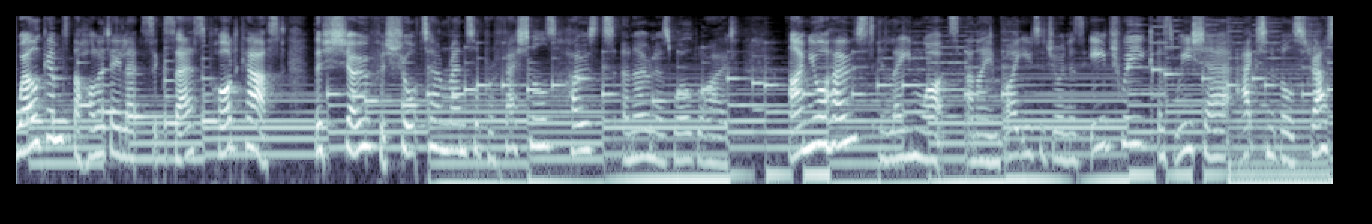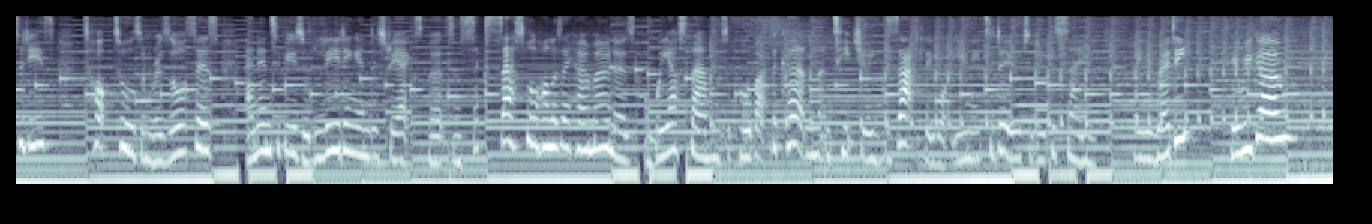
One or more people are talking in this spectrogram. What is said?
Welcome to the Holiday Let Success podcast, the show for short term rental professionals, hosts, and owners worldwide. I'm your host, Elaine Watts, and I invite you to join us each week as we share actionable strategies, top tools and resources, and interviews with leading industry experts and successful holiday homeowners. We ask them to pull back the curtain and teach you exactly what you need to do to do the same. Are you ready? Here we go.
